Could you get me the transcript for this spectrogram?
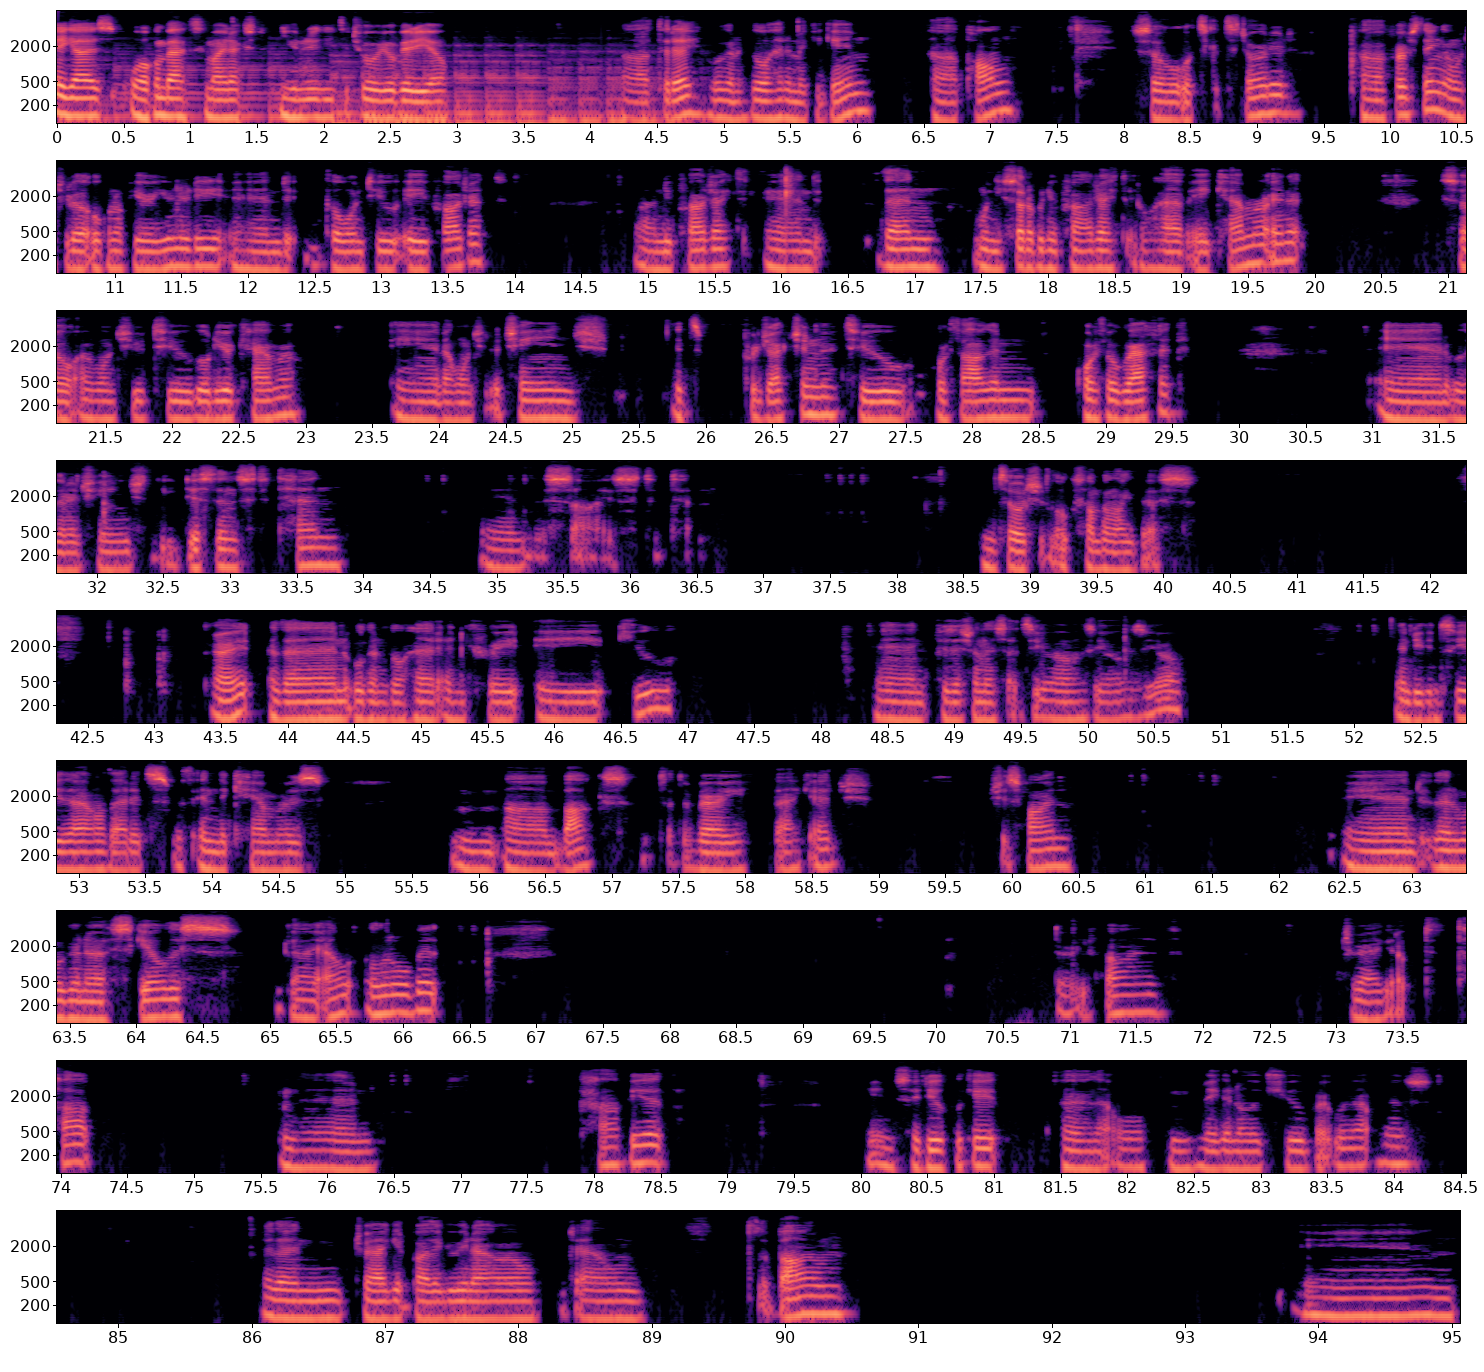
Hey guys, welcome back to my next Unity tutorial video. Uh, today we're going to go ahead and make a game, uh, Pong. So let's get started. Uh, first thing, I want you to open up your Unity and go into a project, a new project, and then when you start up a new project it'll have a camera in it. So I want you to go to your camera and I want you to change its projection to orthogon orthographic and we're going to change the distance to 10 and the size to 10 and so it should look something like this. Alright and then we're going to go ahead and create a cube and position this at 0 0 0 and you can see now that it's within the camera's mm, uh, box. It's at the very back edge which is fine and then we're gonna scale this guy out a little bit. 35 drag it up to the top. And then copy it. And say duplicate. And that will make another cube right where that one is and then drag it by the green arrow down to the bottom and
